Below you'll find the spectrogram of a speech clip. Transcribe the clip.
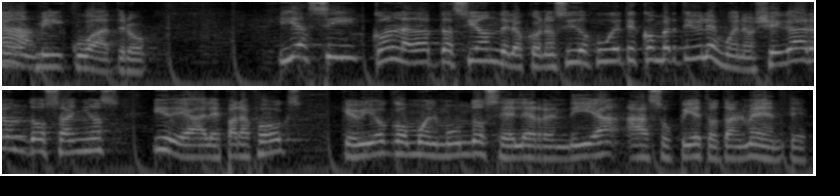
verdad. 2004. Y así, con la adaptación de los conocidos juguetes convertibles, bueno, llegaron dos años ideales para Fox, que vio cómo el mundo se le rendía a sus pies totalmente.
